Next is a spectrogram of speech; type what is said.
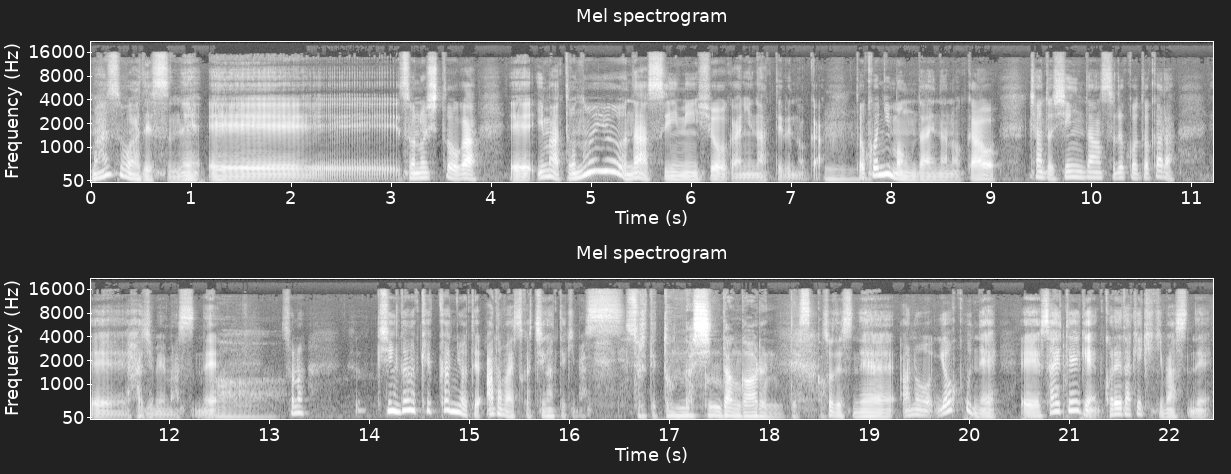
まずはですね、えー、その人が、えー、今どのような睡眠障害になっているのか、どこに問題なのかをちゃんと診断することから、えー、始めますね。その診断の結果によってアドバイスが違ってきます。それってどんな診断があるんですか？そうですね。あのよくね、えー、最低限これだけ聞きますね。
